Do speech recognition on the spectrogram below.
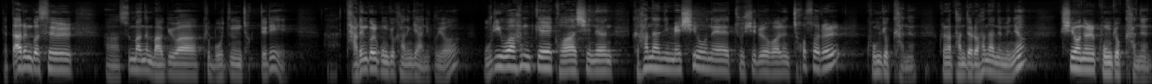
그러니까 다른 것을 아, 수많은 마귀와 그 모든 적들이 아, 다른 걸 공격하는 게 아니고요. 우리와 함께 거하시는 그 하나님의 시온에 두시를 하는 처소를 공격하는 그러나 반대로 하나님은요 시온을 공격하는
